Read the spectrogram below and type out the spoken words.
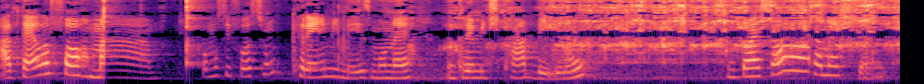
até ela formar como se fosse um creme mesmo, né? Um creme de cabelo. Então é só mexendo.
